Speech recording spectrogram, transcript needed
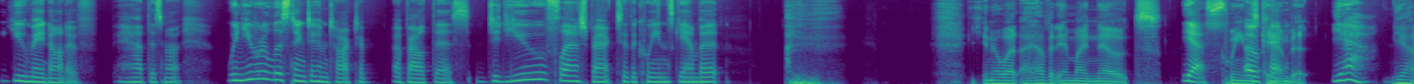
You may not have had this moment. When you were listening to him talk to, about this, did you flash back to the Queen's Gambit? You know what? I have it in my notes. Yes. Queen's Okay. Gambit. Yeah. Yeah.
